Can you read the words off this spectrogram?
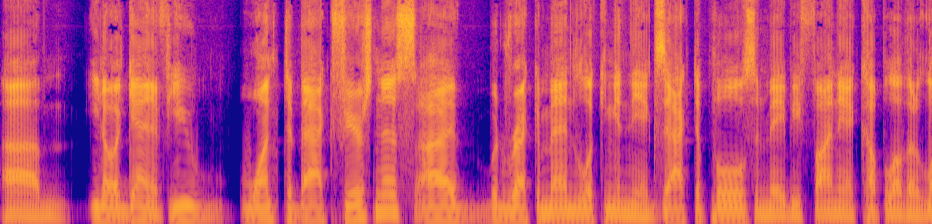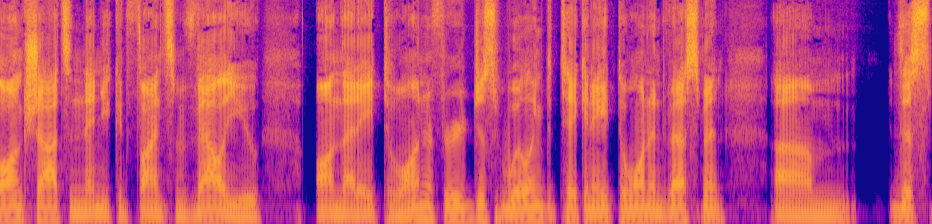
Um, you know, again, if you want to back Fierceness, I would recommend looking in the exacta pools and maybe finding a couple other long shots, and then you could find some value on that eight to one. If you're just willing to take an eight to one investment, um, this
